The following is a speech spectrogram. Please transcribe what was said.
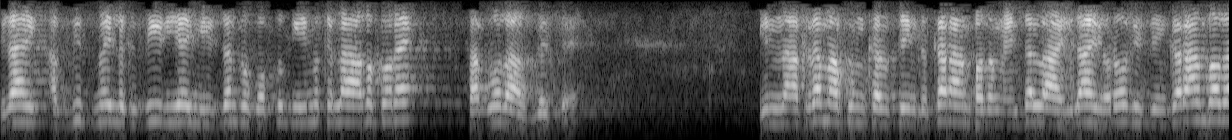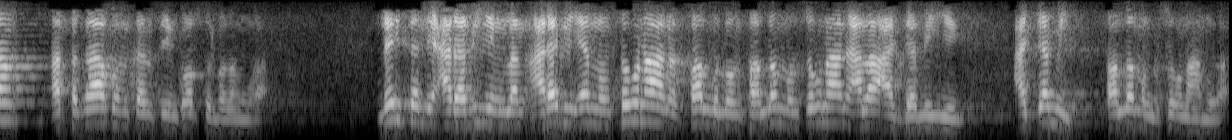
ilahay agdis may lakafiriye miisanka kofka giima kalahaado kore taqwadaas bes ina akramakum kan karaan badan cind allahi ilahay orodi karaan badan atagaakum kan siinka ofta badan wa. Laysa licarabiyin lang carabi e man sugnaan fallun fallo man sugnaan calaa cajamiyin cajami fallo man sugnaan wa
